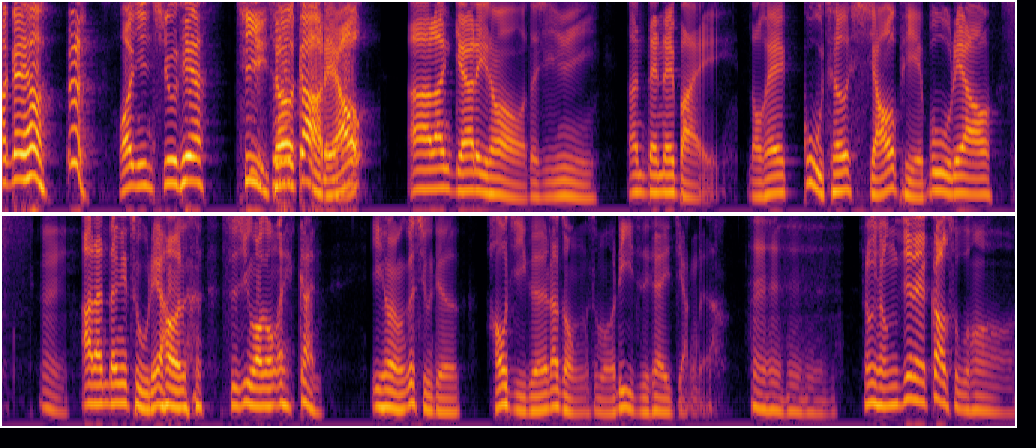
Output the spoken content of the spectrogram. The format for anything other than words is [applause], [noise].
大家好，欢迎收听汽车尬聊。啊，咱今日吼，就是因为咱顶礼拜落去雇车小撇布了，哎，啊，咱等去处了，[laughs] 私讯我讲，哎、干，以后有个想着好几个那种什么例子可以讲的。嘿嘿嘿嘿，熊熊这个告诉吼，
